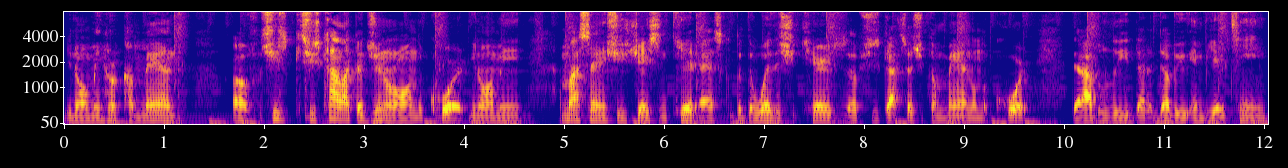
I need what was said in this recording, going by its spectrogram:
You know what I mean? Her command of she's she's kind of like a general on the court. You know what I mean? I'm not saying she's Jason Kidd esque, but the way that she carries herself, she's got such a command on the court that I believe that a WNBA team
